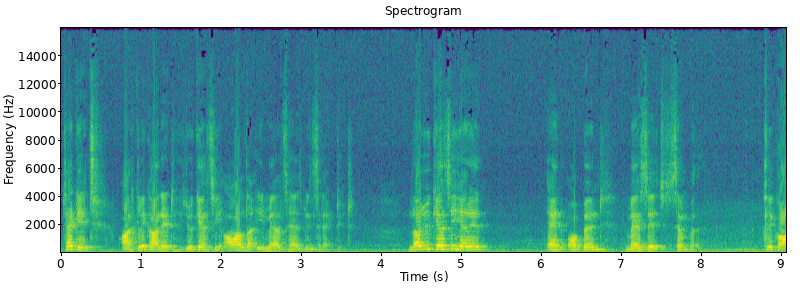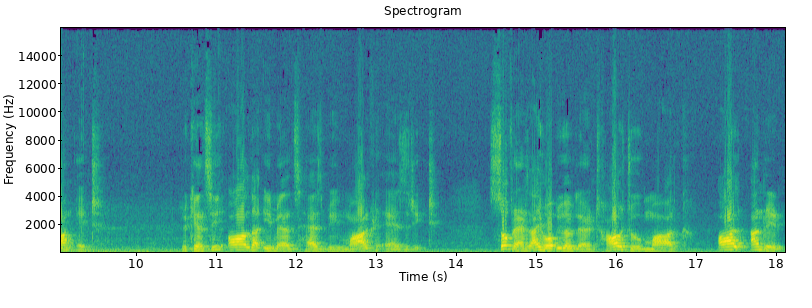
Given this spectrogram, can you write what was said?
Check it or click on it you can see all the emails has been selected. Now you can see here in an opened message symbol. Click on it. You can see all the emails has been marked as read. So friends I hope you have learned how to mark all unread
